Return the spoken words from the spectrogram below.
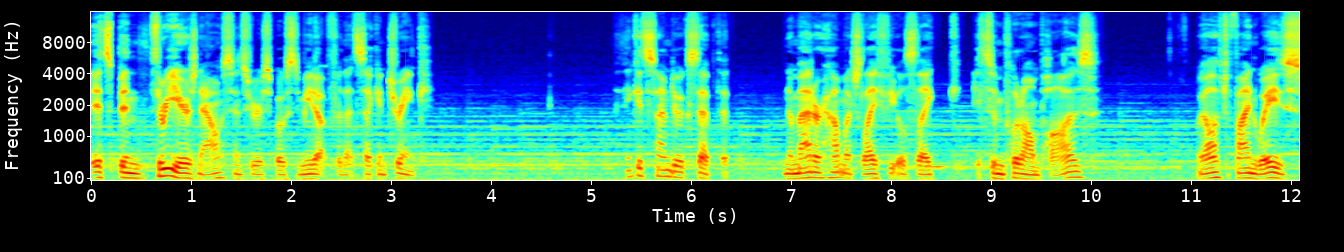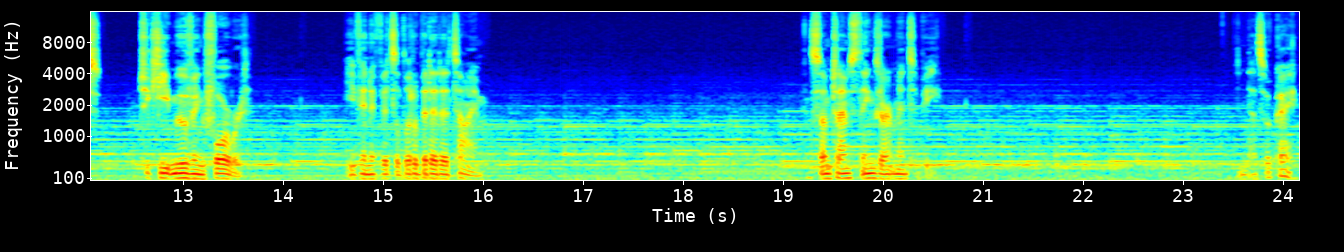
It's been three years now since we were supposed to meet up for that second drink. I think it's time to accept that no matter how much life feels like it's been put on pause, we all have to find ways to keep moving forward, even if it's a little bit at a time. And sometimes things aren't meant to be. And that's okay.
